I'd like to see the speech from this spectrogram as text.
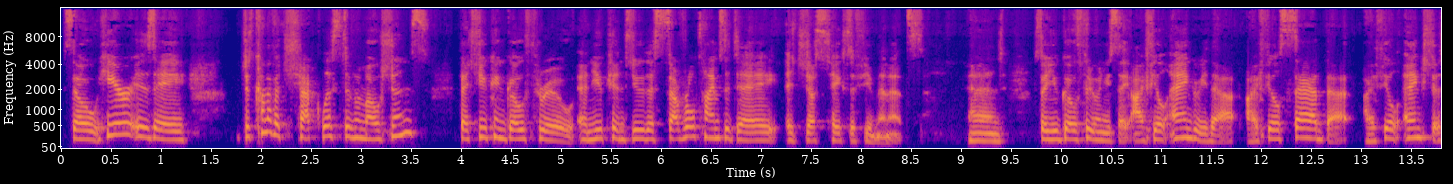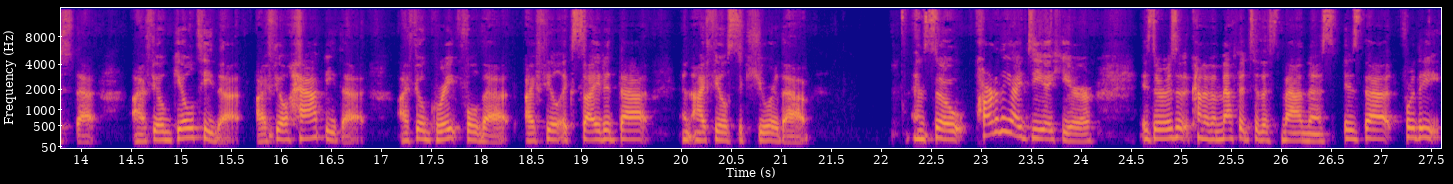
So here is a just kind of a checklist of emotions that you can go through and you can do this several times a day. It just takes a few minutes. And so you go through and you say, I feel angry that, I feel sad that, I feel anxious that, I feel guilty that, I feel happy that, I feel grateful that, I feel excited that, and I feel secure that. And so part of the idea here is there is a kind of a method to this madness is that for the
